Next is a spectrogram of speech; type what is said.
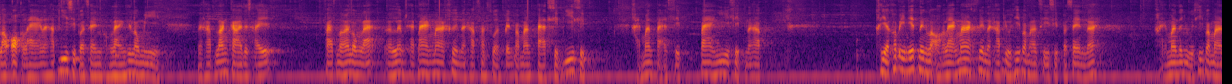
เราออกแรงนะครับ 20%ของแรงที่เรามีนะครับ ร่างกายจะใช้แฟตน้อยลงแล้วแล้วเริ่มใช้แป้งมากขึ้นนะครับ สัดส่วนเป็นประมาณ 80-20 ไขมัน 80 แป้ง 20 นะครับ ขยับเข้าไปนิดนึงเราออกแรงมากขึ้นนะครับ อยู่ที่ประมาณ 40%นะไขมันจะอยู่ที่ประมาณ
